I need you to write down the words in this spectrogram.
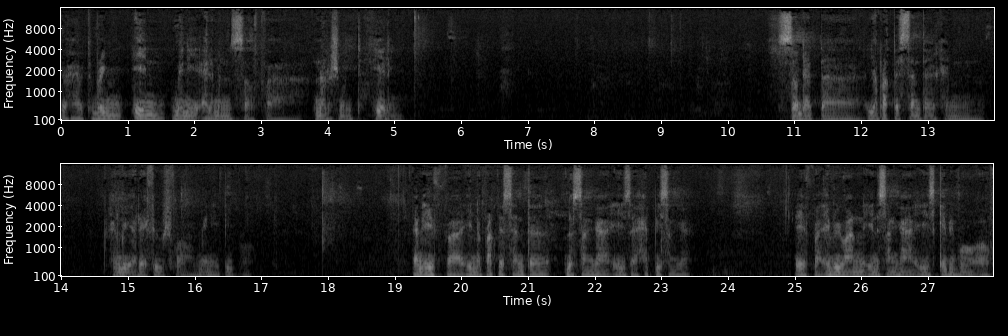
You have to bring in many elements of uh, nourishment, healing. So that uh, your practice center can can be a refuge for many people. And if uh, in the practice center the Sangha is a happy Sangha, if uh, everyone in the Sangha is capable of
